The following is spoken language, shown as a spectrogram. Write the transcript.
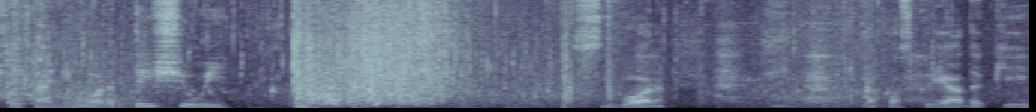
Se ele tá indo embora, deixa eu ir. Simbora. Já posso criar daqui.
